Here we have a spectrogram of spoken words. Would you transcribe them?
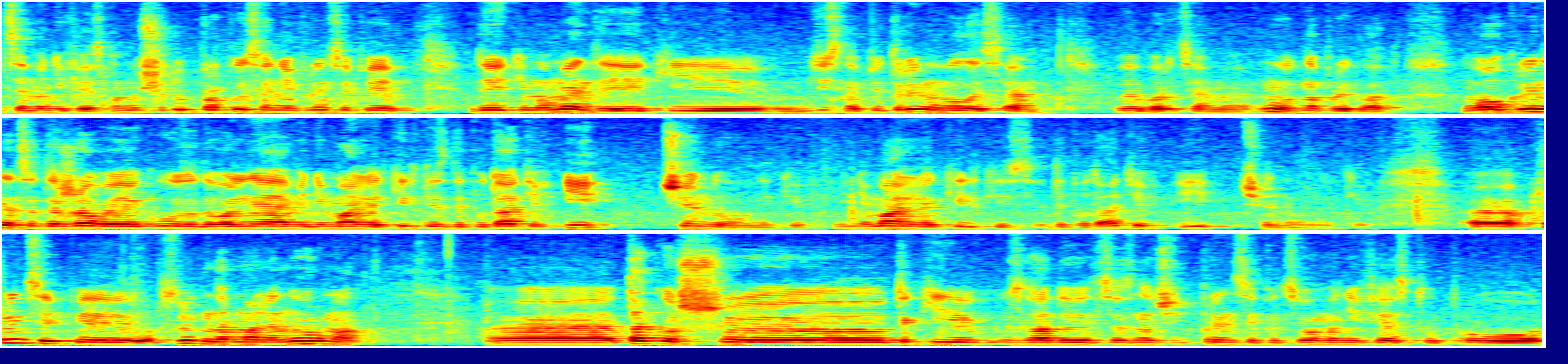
цей маніфест? Тому що тут прописані в принципі, деякі моменти, які дійсно підтримувалися виборцями. Ну, от, наприклад, нова Україна це держава, яку задовольняє мінімальна кількість депутатів і чиновників. Мінімальна кількість депутатів і чиновників. Е, В принципі, абсолютно нормальна норма. Е, Також е, такі згадуються значить, принципи цього маніфесту про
